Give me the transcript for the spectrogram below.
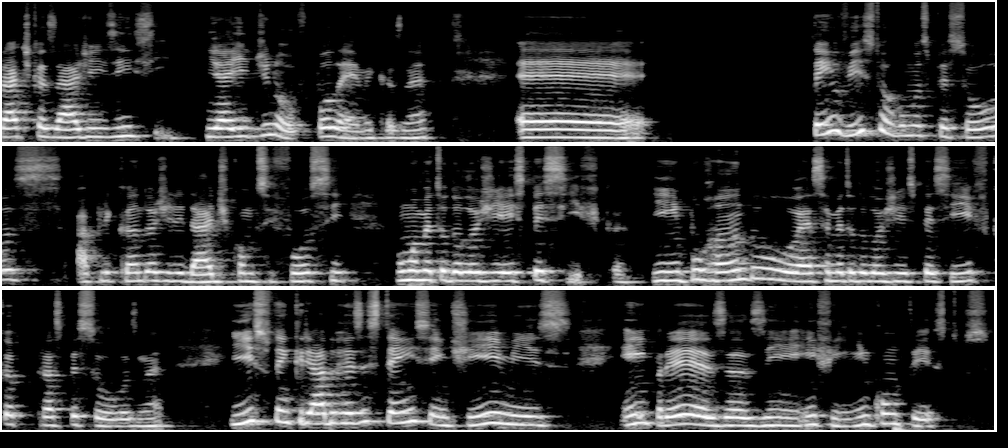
práticas ágeis em si. E aí, de novo, polêmicas, né? É... Tenho visto algumas pessoas aplicando agilidade como se fosse uma metodologia específica e empurrando essa metodologia específica para as pessoas, né? E isso tem criado resistência em times, em empresas, em, enfim, em contextos.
